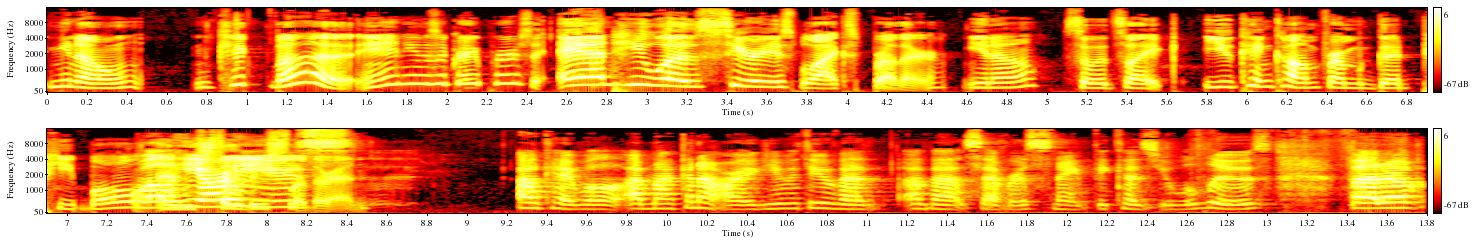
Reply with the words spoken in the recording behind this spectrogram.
you know, kicked butt, and he was a great person, and he was Sirius Black's brother, you know. So it's like you can come from good people Well, and he still already be used- Slytherin. okay well i'm not going to argue with you about about severus snape because you will lose but um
